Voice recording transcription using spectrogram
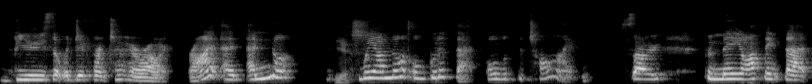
views that were different to her own, right? And and not yes, we are not all good at that all of the time. So for me, I think that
